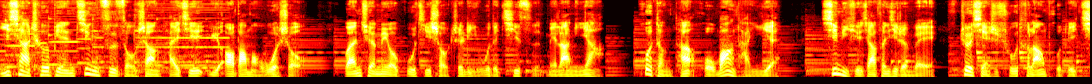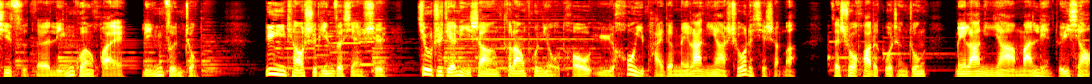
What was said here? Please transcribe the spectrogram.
一下车便径自走上台阶与奥巴马握手，完全没有顾及手持礼物的妻子梅拉尼亚，或等他或望他一眼。心理学家分析认为，这显示出特朗普对妻子的零关怀、零尊重。另一条视频则显示，就职典礼上，特朗普扭头与后一排的梅拉尼亚说了些什么，在说话的过程中，梅拉尼亚满脸堆笑。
